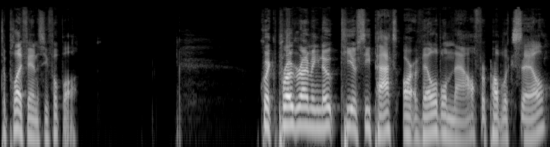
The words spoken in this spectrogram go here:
to play fantasy football. Quick programming note TOC packs are available now for public sale.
